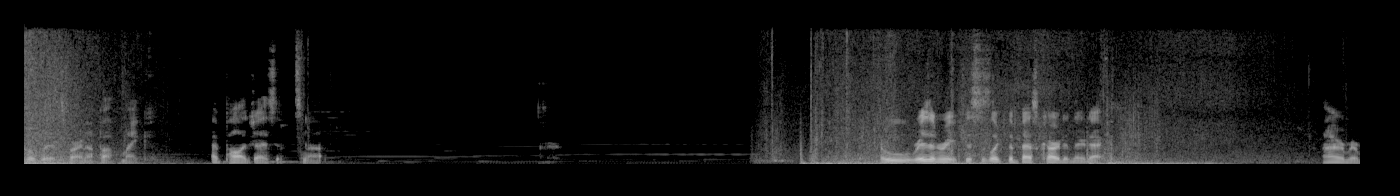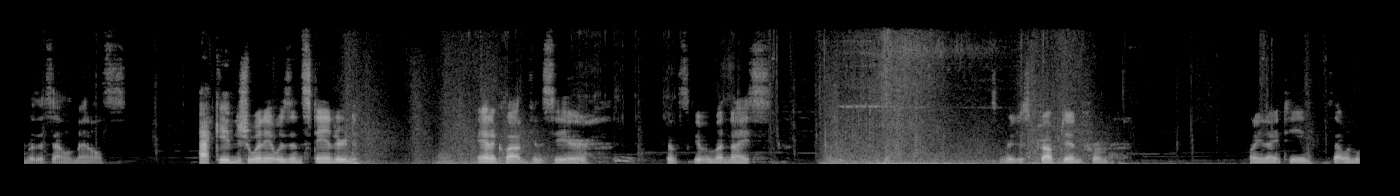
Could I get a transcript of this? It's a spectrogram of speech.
Hopefully it's far enough off mic. I apologize if it's not. Ooh, Risen Reef. This is like the best card in their deck. I remember this Elementals package when it was in Standard. And a Cloud Concealer. Let's give him a nice... Somebody just dropped in from 2019. Is that when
